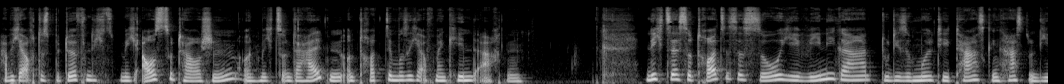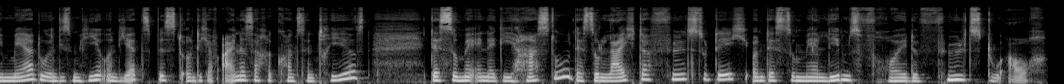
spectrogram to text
habe ich auch das Bedürfnis, mich auszutauschen und mich zu unterhalten. Und trotzdem muss ich auf mein Kind achten. Nichtsdestotrotz ist es so, je weniger du diese Multitasking hast und je mehr du in diesem Hier und Jetzt bist und dich auf eine Sache konzentrierst, desto mehr Energie hast du, desto leichter fühlst du dich und desto mehr Lebensfreude fühlst du auch.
